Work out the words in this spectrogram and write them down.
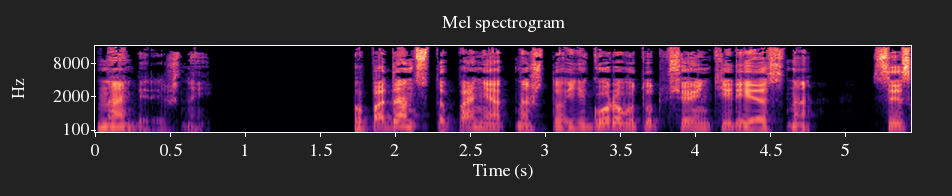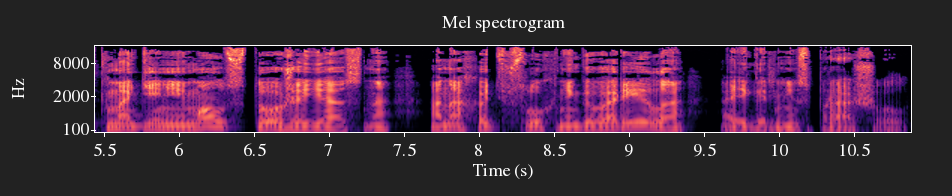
набережной. Попаданцу-то понятно, что Егорову тут все интересно. Сыск Магини Молс тоже ясно. Она хоть вслух не говорила, а Игорь не спрашивал.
